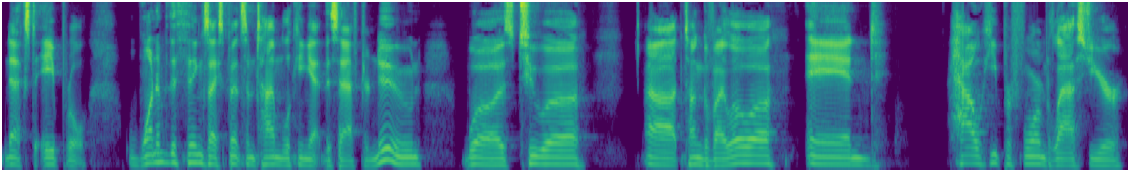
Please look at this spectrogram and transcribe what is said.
next April. One of the things I spent some time looking at this afternoon was Tua uh, Tagovailoa and how he performed last year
